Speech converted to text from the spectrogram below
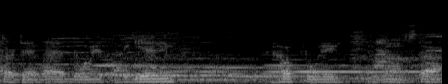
Start that bad boy at the beginning. And hopefully it won't stop.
